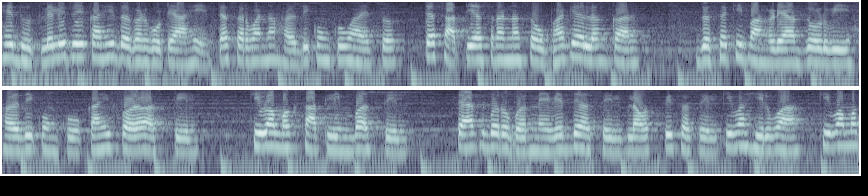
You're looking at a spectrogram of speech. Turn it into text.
हे धुतलेले जे काही दगडगोटे आहे त्या सर्वांना हळदी कुंकू व्हायचं. त्या साती आसरांना सौभाग्य अलंकार. जसं की बांगड्या जोडवी हळदी कुंकू काही फळं असतील किंवा मग सात लिंब असतील. त्याचबरोबर नैवेद्य असेल ब्लाऊज पीस असेल किंवा हिरवा किंवा मग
